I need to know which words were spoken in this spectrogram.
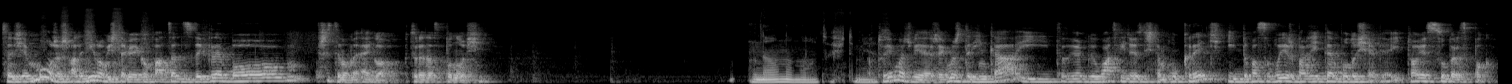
W sensie możesz, ale nie robisz tego jako facet zwykle, bo wszyscy mamy ego, które nas ponosi. No, no, no, coś w tym jest. A tu jak masz, wiesz, jak masz drinka i to jakby łatwiej to jest gdzieś tam ukryć i dopasowujesz bardziej tempo do siebie i to jest super spoko.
